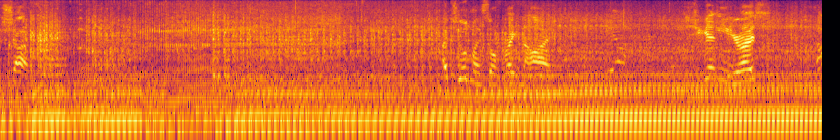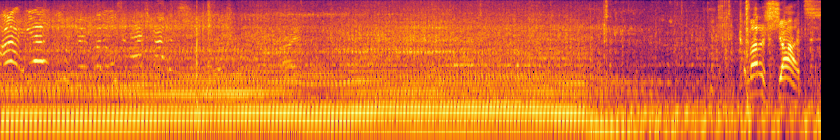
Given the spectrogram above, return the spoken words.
no shot. I chilled myself right in the eye. Yeah. Did you get any in your eyes? Uh, yeah, a little bit, but it wasn't I'm out of shots.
